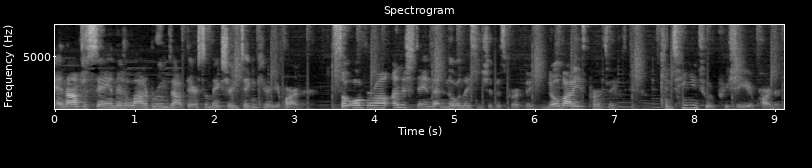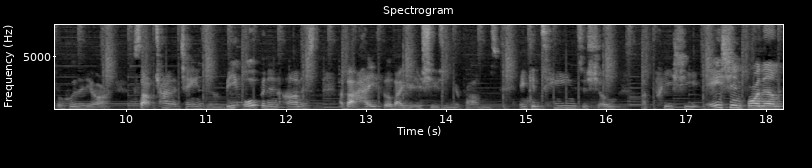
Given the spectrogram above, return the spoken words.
And I'm just saying there's a lot of brooms out there, so make sure you're taking care of your partner. So overall, understand that no relationship is perfect. Nobody is perfect. Continue to appreciate your partner for who they are. Stop trying to change them. Be open and honest about how you feel about your issues and your problems and continue to show appreciation for them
